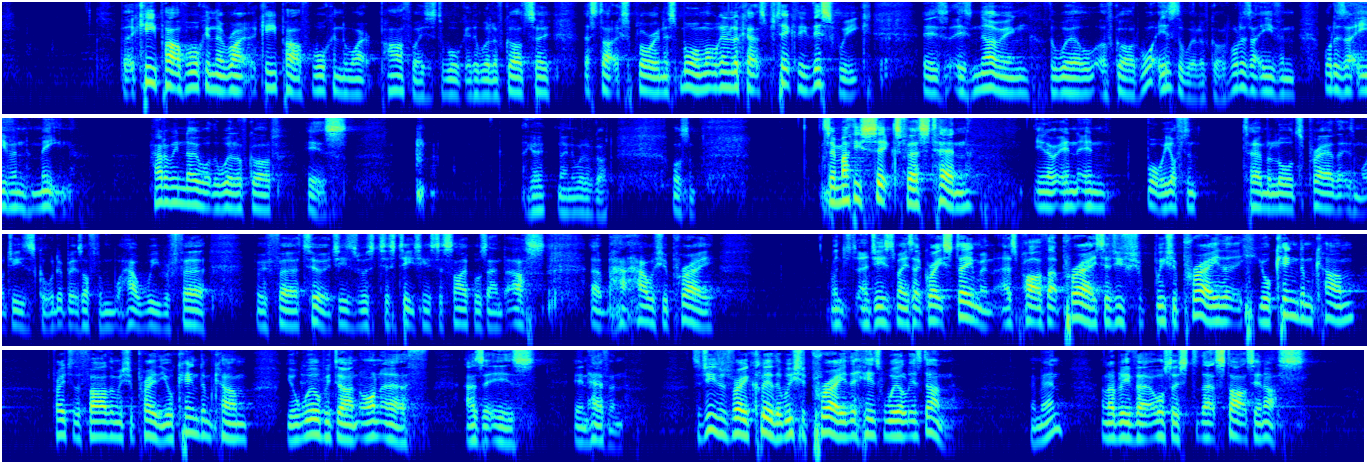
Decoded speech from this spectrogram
But a key part of walking the right, a key part of walking the right pathways is to walk in the will of God. So let's start exploring this more. And what we're going to look at, is particularly this week, is, is knowing the will of God. What is the will of God? What does that even, what does that even mean? How do we know what the will of God is? okay, knowing the will of God. Awesome. So Matthew 6, verse 10, you know, in, in what we often term the Lord's Prayer, that isn't what Jesus called it, but it's often how we refer, refer to it. Jesus was just teaching his disciples and us uh, how we should pray. And, Jesus makes that great statement as part of that prayer. He said, should, We should pray that your kingdom come. Pray to the Father, and we should pray that your kingdom come, your will be done on earth as it is in heaven. So Jesus was very clear that we should pray that his will is done. Amen? And I believe that also that starts in us.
